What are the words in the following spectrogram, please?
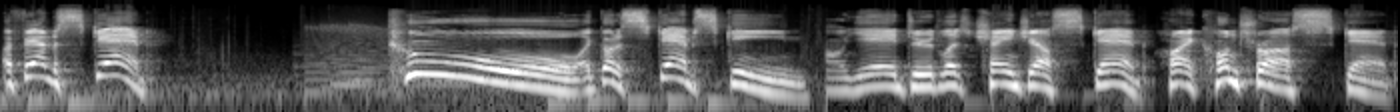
I found a scab. Cool! I got a scab scheme. Oh yeah, dude, let's change our scab. High contrast scab.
